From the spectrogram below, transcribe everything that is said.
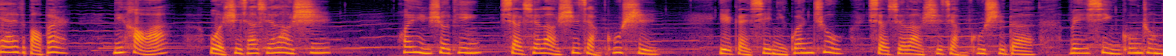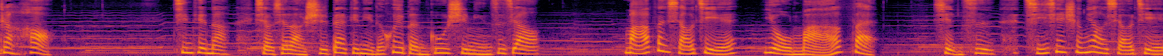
亲爱的宝贝儿，你好啊！我是小雪老师，欢迎收听小雪老师讲故事，也感谢你关注小雪老师讲故事的微信公众账号。今天呢，小雪老师带给你的绘本故事名字叫《麻烦小姐有麻烦》，选自《齐先生妙小姐》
